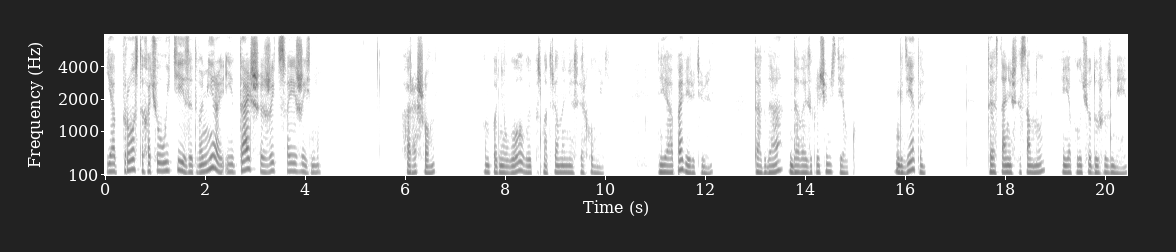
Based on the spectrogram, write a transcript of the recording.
Я просто хочу уйти из этого мира и дальше жить своей жизнью. Хорошо. Он поднял голову и посмотрел на нее сверху вниз. Я поверю тебе. Тогда давай заключим сделку. Где ты? Ты останешься со мной, и я получу душу змея.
